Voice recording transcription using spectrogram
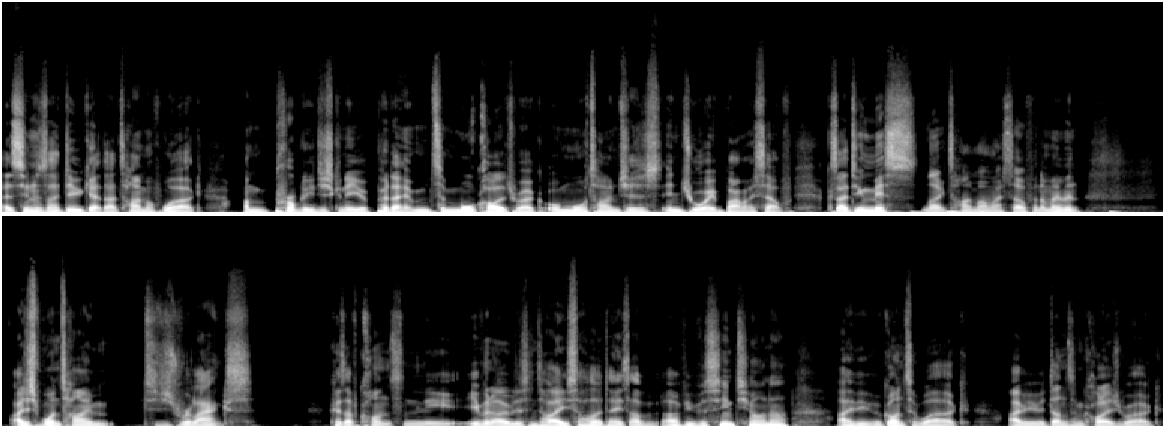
as soon as I do get that time off work, I'm probably just going to either put it into more college work or more time to just enjoy by myself. Because I do miss like time by myself at the moment. I just want time to just relax because I've constantly, even over this entire Easter holidays, I've I've either seen Tiana, I've either gone to work, I've either done some college work,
